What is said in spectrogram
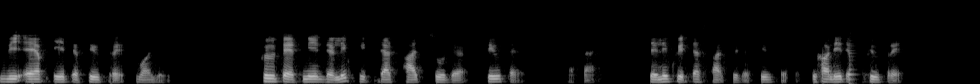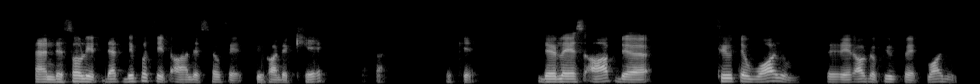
VF is the filtrate volume. Filtrate means the liquid that pass through the filter. The liquid that pass through the filter. We call it the filtrate. And the solid that deposit on the surface, we call the cake. Okay. The rest of the filter volume, the rate of the filtrate volume.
